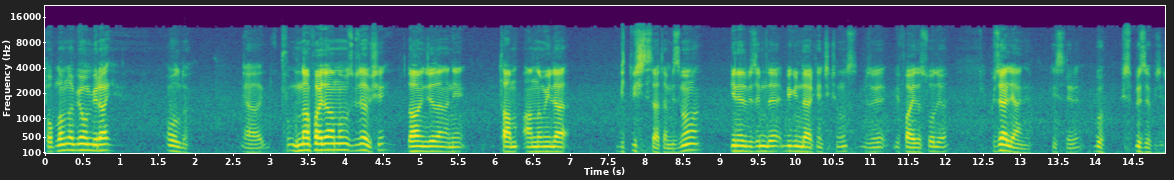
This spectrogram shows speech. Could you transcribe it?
Toplamda bir 11 ay oldu. Ya bundan faydalanmamız güzel bir şey. Daha önceden hani tam anlamıyla bitmişti zaten bizim ama yine de bizim de bir günde erken çıkışımız bize bir faydası oluyor. Güzel yani hisleri bu. Sürpriz hissederler?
